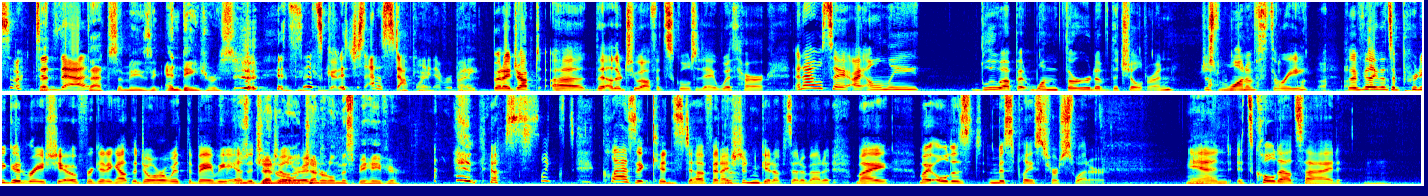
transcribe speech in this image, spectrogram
so I did that's, that. That's amazing and dangerous. it's, it's good. It's just at a stoplight, Okay, everybody. yeah. But I dropped uh, the other two off at school today with her, and I will say I only blew up at one third of the children. Just one of three. So I feel like that's a pretty good ratio for getting out the door with the baby and the general children. general misbehavior. no, it's just like classic kid stuff, and I shouldn't get upset about it. My my oldest misplaced her sweater, Mm-hmm. and it's cold outside,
